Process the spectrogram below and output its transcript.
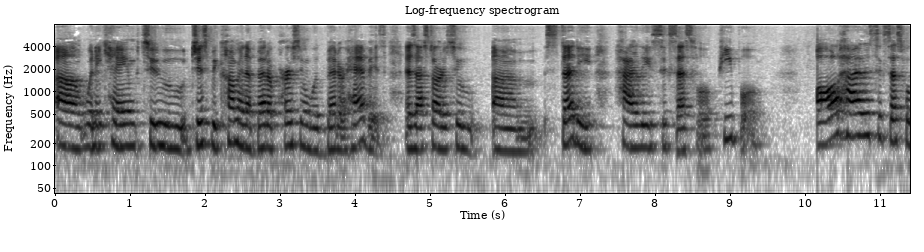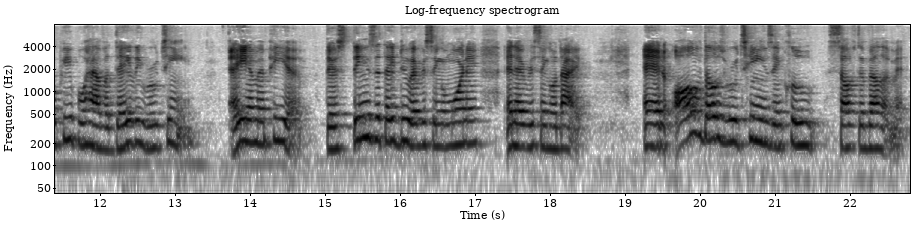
uh, when it came to just becoming a better person with better habits as I started to um, study highly successful people. All highly successful people have a daily routine, AM and PM. There's things that they do every single morning and every single night. And all of those routines include self development,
